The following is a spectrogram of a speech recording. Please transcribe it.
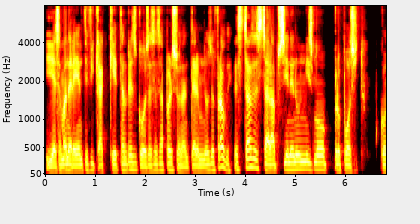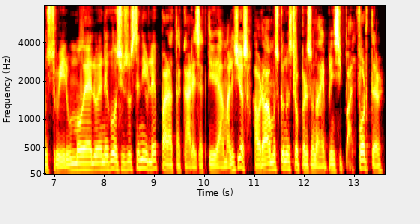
y de esa manera identifica qué tan riesgosa es esa persona en términos de fraude. Estas startups tienen un mismo propósito, construir un modelo de negocio sostenible para atacar esa actividad maliciosa. Ahora vamos con nuestro personaje principal. Forter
